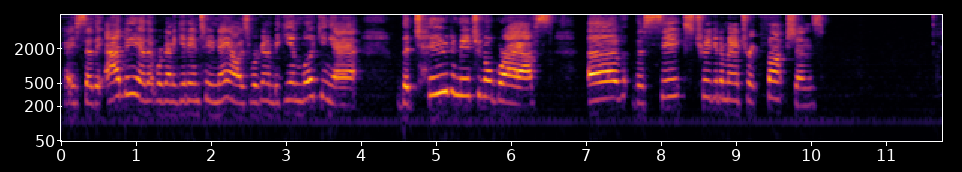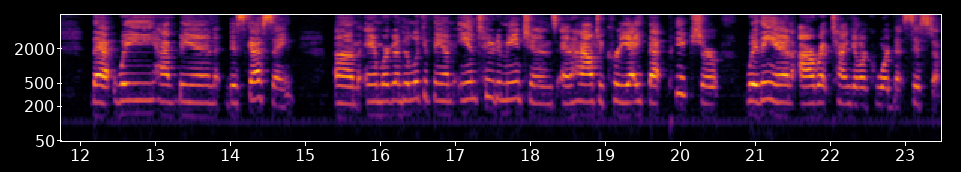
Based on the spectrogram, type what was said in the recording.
Okay, so the idea that we're going to get into now is we're going to begin looking at the two-dimensional graphs of the six trigonometric functions that we have been discussing. Um, and we're going to look at them in two dimensions and how to create that picture within our rectangular coordinate system.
